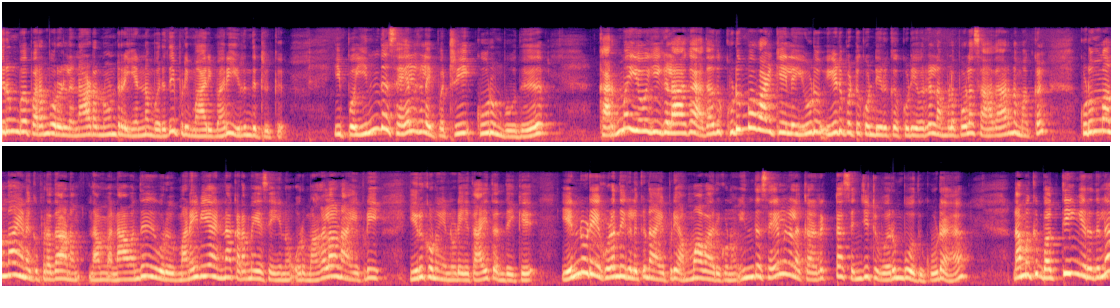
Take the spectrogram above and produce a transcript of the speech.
திரும்ப பரம்பொருளில் நாடணுன்ற எண்ணம் வருது. இப்படி மாறி மாறி இருந்துட்டுருக்கு இப்போ இந்த செயல்களை பற்றி கூறும்போது கர்மயோகிகளாக அதாவது குடும்ப வாழ்க்கையில் ஈடு ஈடுபட்டு கொண்டிருக்கக்கூடியவர்கள் நம்மளை போல சாதாரண மக்கள் குடும்பம் தான் எனக்கு பிரதானம். நம்ம நான் வந்து ஒரு மனைவியாக என்ன கடமையை செய்யணும்? ஒரு மகளாக நான் எப்படி இருக்கணும் என்னுடைய தாய் தந்தைக்கு? என்னுடைய குழந்தைகளுக்கு நான் எப்படி அம்மாவாக இருக்கணும்? இந்த செயல்களை கரெக்டாக செஞ்சுட்டு வரும்போது கூட நமக்கு பக்திங்கிறதுல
